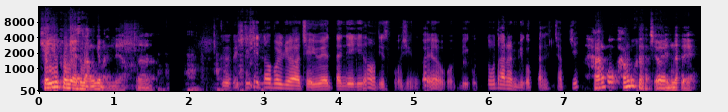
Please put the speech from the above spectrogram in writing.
캘리포니아에서 나온 게 맞네요. 어. 그 CGW와 제휴했다는 얘기는 어디서 보신 거예요? 뭐 미국 또 다른 미국 잡지? 한국 한국 같죠 옛날에.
